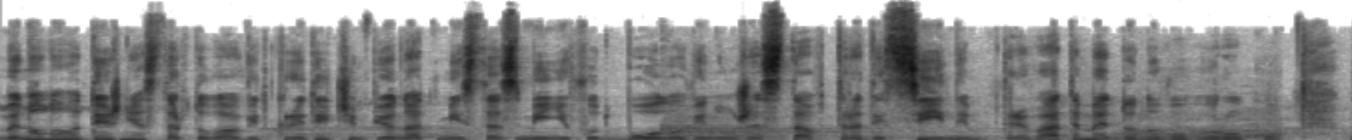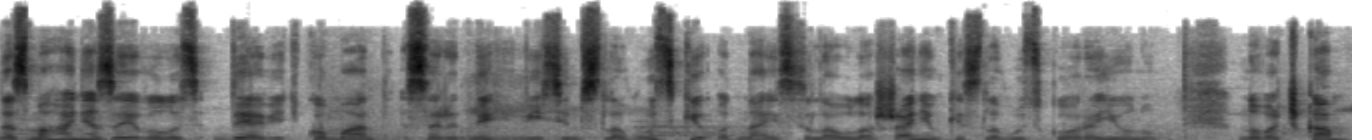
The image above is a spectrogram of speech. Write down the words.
Минулого тижня стартував відкритий чемпіонат міста з міні-футболу. Він уже став традиційним, триватиме до Нового року. На змагання заявилось 9 команд. Серед них 8 Славутські, одна із села Улашанівки Славутського району. Новачкам,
